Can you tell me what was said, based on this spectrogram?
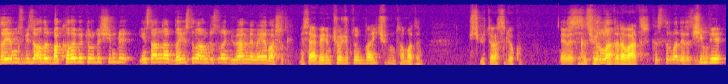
dayımız bizi alır bakkala götürdü. Şimdi insanlar dayısına amcasına güvenmemeye başladı. Mesela benim çocukluğumda hiç unutamadığım bisküvit arası lokum. Evet, Sizin kıstırma. da vardır. Kıstırma deriz biz ona. Şimdi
